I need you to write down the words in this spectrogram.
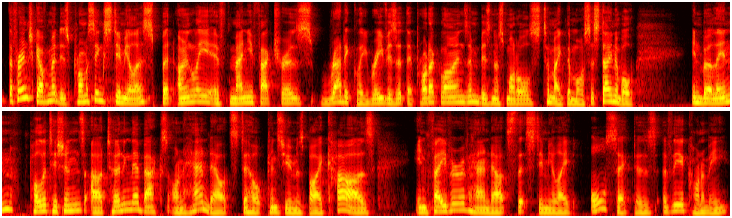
The French government is promising stimulus, but only if manufacturers radically revisit their product lines and business models to make them more sustainable. In Berlin, politicians are turning their backs on handouts to help consumers buy cars in favour of handouts that stimulate all sectors of the economy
